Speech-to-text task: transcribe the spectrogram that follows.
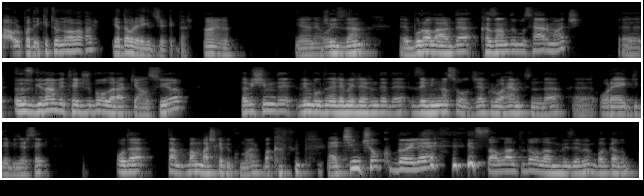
Avrupa'da iki turnuva var ya da oraya gidecekler. Aynen. Yani o yüzden E, buralarda kazandığımız her maç e, özgüven ve tecrübe olarak yansıyor. Tabii şimdi Wimbledon elemelerinde de zemin nasıl olacak? Roehampton'da e, oraya gidebilirsek. O da tam bambaşka bir kumar. Bakalım. Yani Çin çok böyle sallantıda olan bir zemin. Bakalım.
